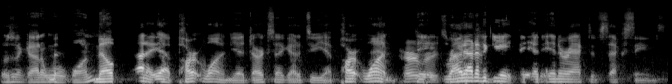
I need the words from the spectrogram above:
Wasn't it God of War One? Mel got it. Yeah, part one. Yeah, Darkseid got it too. Yeah, part one. They- right man. out of the gate, they had interactive sex scenes.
